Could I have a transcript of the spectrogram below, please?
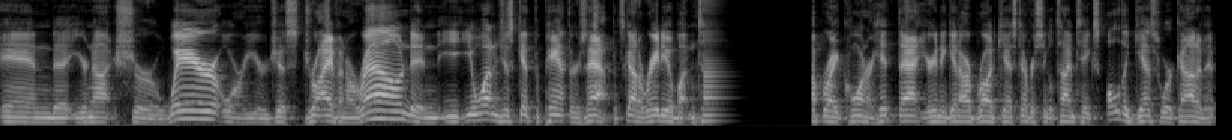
and uh, you're not sure where, or you're just driving around and you, you want to just get the Panthers app, it's got a radio button top right corner. Hit that. You're going to get our broadcast every single time. Takes all the guesswork out of it.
